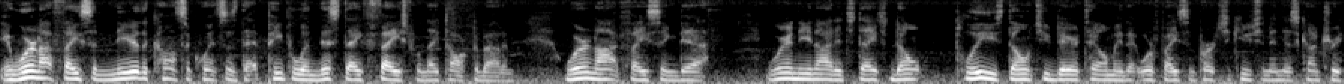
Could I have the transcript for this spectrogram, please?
And we're not facing near the consequences that people in this day faced when they talked about him. We're not facing death. We're in the United States. Don't, please, don't you dare tell me that we're facing persecution in this country.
